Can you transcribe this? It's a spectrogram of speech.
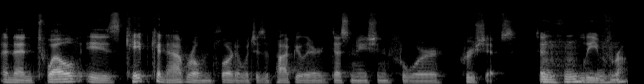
And then 12 is Cape Canaveral in Florida, which is a popular destination for cruise ships to Mhm, leave mhm. from.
